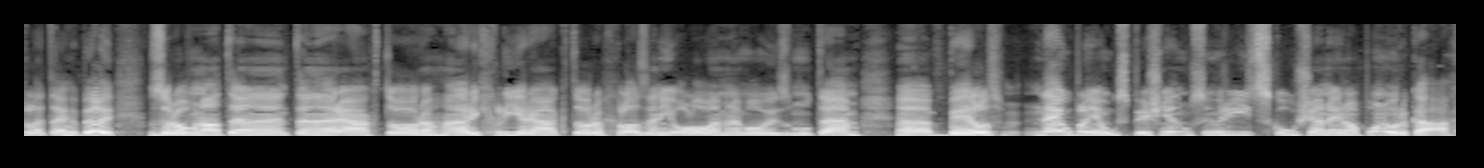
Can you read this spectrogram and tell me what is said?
letech byly. Zrovna ten, ten reaktor, rychlý reaktor chlazený olovem nebo vizmutem, eh, byl neúplně úspěšně, musím říct, zkoušen i na ponorkách.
